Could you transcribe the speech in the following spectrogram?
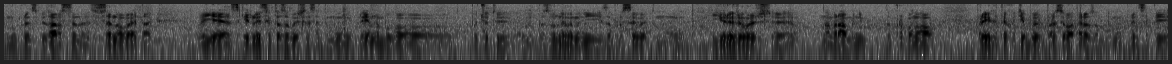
Тому, в принципі, зараз все, все нове. Так. Але є з керівництва, хто залишився, тому приємно було почути, коли подзвонили мені і запросили. Тому Юрій Григорович е, набрав мені, запропонував приїхати, хотів би працювати разом. Тому, в принципі,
